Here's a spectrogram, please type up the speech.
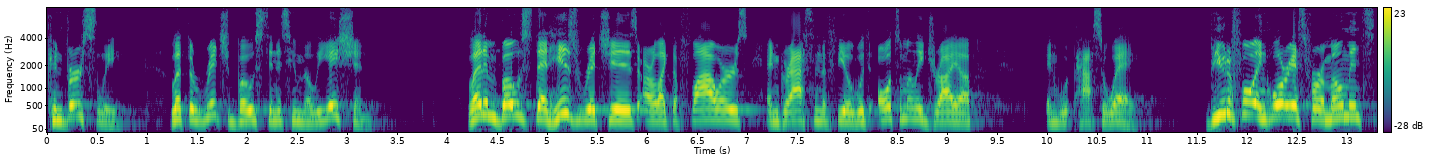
Conversely, let the rich boast in his humiliation. Let him boast that his riches are like the flowers and grass in the field, which ultimately dry up and pass away. Beautiful and glorious for a moment,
